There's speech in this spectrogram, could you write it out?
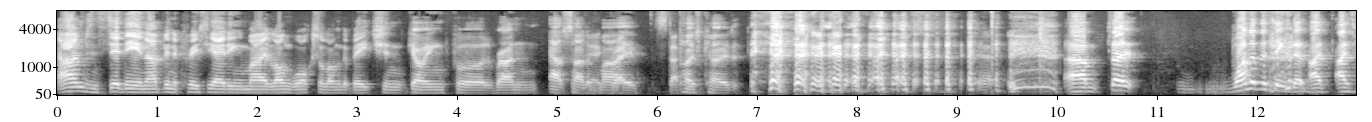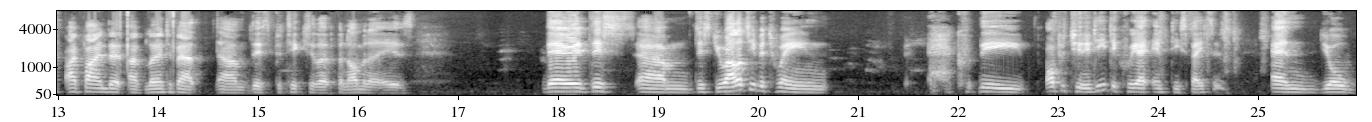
I'm in Sydney and I've been appreciating my long walks along the beach and going for a run outside Yeah, of my postcode. um, so one of the things that I, I, I find that I've learned about um, this particular phenomena is there is this um, this duality between the opportunity to create empty spaces and your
